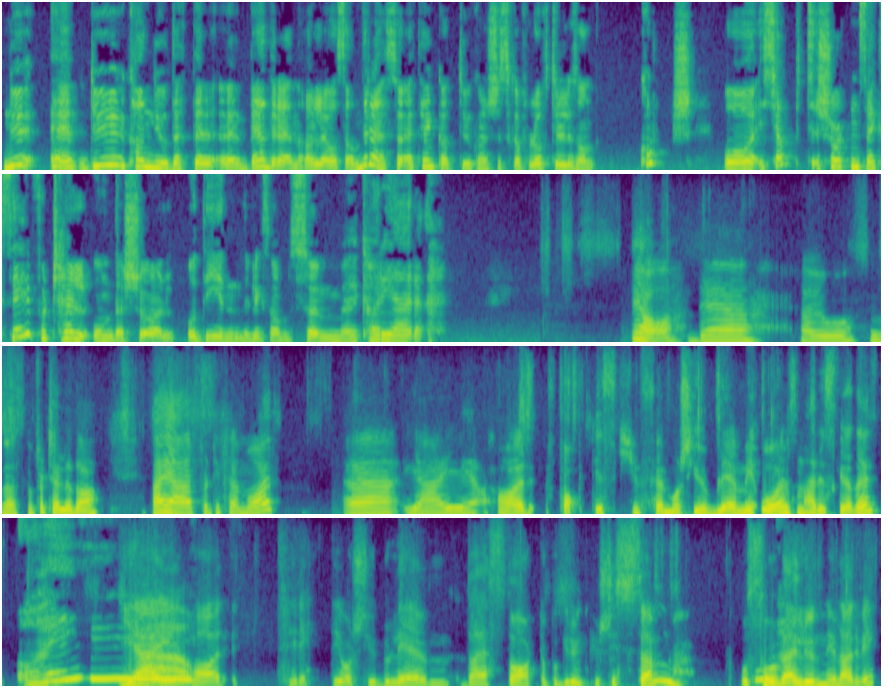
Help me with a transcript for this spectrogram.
Nå, eh, du kan jo dette eh, bedre enn alle oss andre, så jeg tenker at du kanskje skal få lov til å sånn kort og kjapt, short and sexy, fortell om deg sjøl og din liksom, sømkarriere. Ja, det er jo Hva jeg skal fortelle da? Nei, jeg er 45 år. Eh, jeg har faktisk 25-årsjubileum i år som herreskreder. Jeg har 30-årsjubileum da jeg starta på grunnkurs i søm hos Solveig Lund i Larvik.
